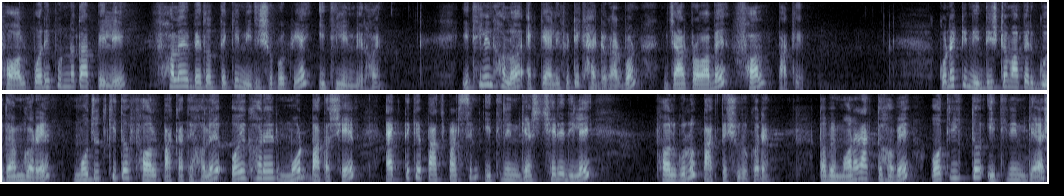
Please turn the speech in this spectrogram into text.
ফল পরিপূর্ণতা পেলে ফলের ভেতর থেকে নিজস্ব প্রক্রিয়ায় ইথিলিন বের হয়। ইথিলিন হলো একটি অ্যালিফেটিক হাইড্রোকার্বন যার প্রভাবে ফল পাকে। কোনো একটি নির্দিষ্ট মাপের গুদাম ঘরে মজুদকৃত ফল পাকাতে হলে ওই ঘরের মোট বাতাসের এক থেকে পাঁচ পার্সেন্ট ইথিলিন গ্যাস ছেড়ে দিলে ফলগুলো পাকতে শুরু করে। তবে মনে রাখতে হবে, অতিরিক্ত ইথিলিন গ্যাস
